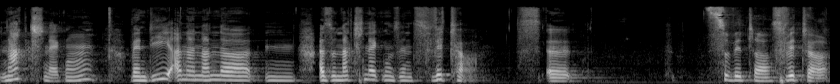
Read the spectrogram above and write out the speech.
Nacktschnecken, wenn die aneinander, also Nacktschnecken sind Zwitter. Zwitter. Zwitter.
